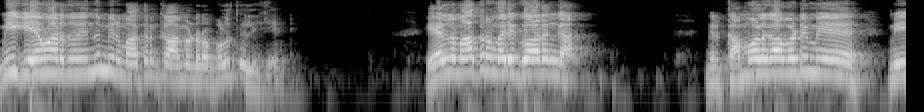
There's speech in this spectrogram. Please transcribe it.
మీకు ఏం అర్థమైందో మీరు మాత్రం కామెంట్ రూపంలో తెలియజేయండి. వీళ్ళని మాత్రం మరీ ఘోరంగా. మీరు కమ్మోళ్ళు కాబట్టి మీ మీ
